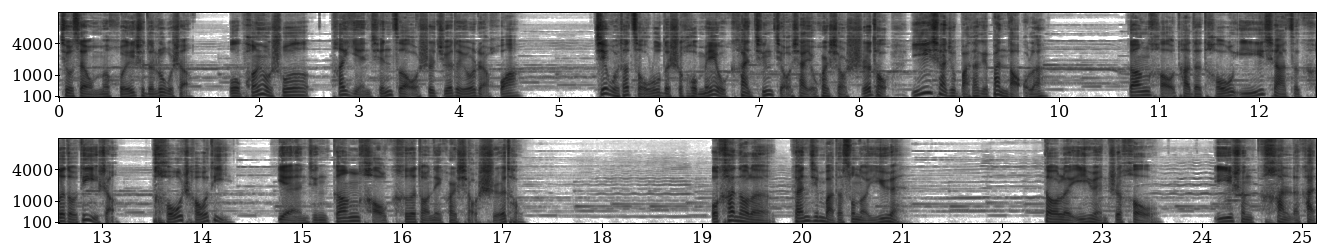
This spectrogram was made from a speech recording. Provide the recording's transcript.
就在我们回去的路上，我朋友说他眼前总是觉得有点花，结果他走路的时候没有看清脚下有块小石头，一下就把他给绊倒了。刚好他的头一下子磕到地上，头朝地，眼睛刚好磕到那块小石头。我看到了，赶紧把他送到医院。到了医院之后，医生看了看，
